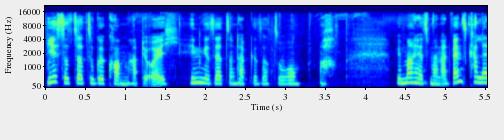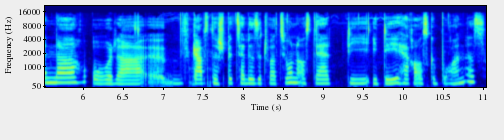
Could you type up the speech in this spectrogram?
Wie ist es dazu gekommen? Habt ihr euch hingesetzt und habt gesagt so, ach, wir machen jetzt mal einen Adventskalender oder äh, gab es eine spezielle Situation, aus der die Idee herausgeboren ist?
